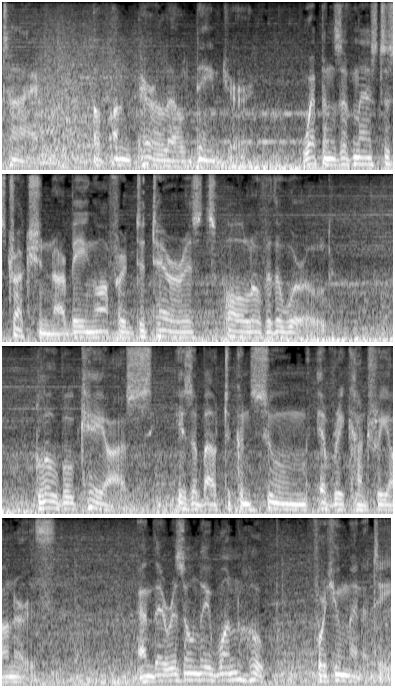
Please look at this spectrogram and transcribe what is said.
time of unparalleled danger. Weapons of mass destruction are being offered to terrorists all over the world. Global chaos is about to consume every country on Earth. And there is only one hope for humanity.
